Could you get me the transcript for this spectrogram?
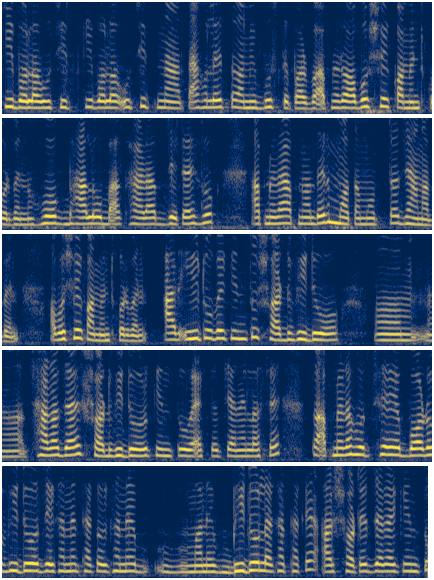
কি বলা উচিত, কি বলা উচিত না, তাহলে তো আমি বুঝতে পারব। আপনারা অবশ্যই কমেন্ট করবেন, হোক ভালো বা খারাপ যেটাই হোক, আপনারা আপনাদের মতামতটা জানাবেন। অবশ্যই কমেন্ট করবেন। আর ইউটিউবে কিন্তু শর্ট ভিডিও ছাড়া যায়। শর্ট ভিডিওর কিন্তু একটা চ্যানেল আছে। তো আপনারা হচ্ছে বড় ভিডিও যেখানে থাকে ওইখানে মানে ভিডিও লেখা থাকে আর শর্টের জায়গায় কিন্তু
